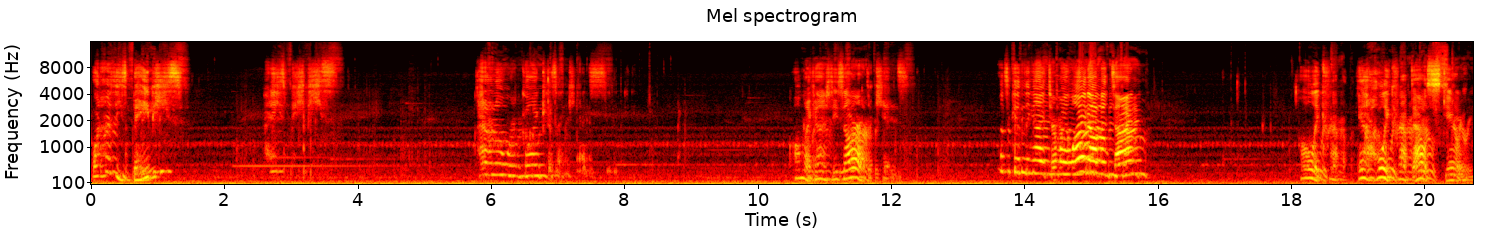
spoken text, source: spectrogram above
What are these babies? Are these babies? I don't know where I'm going because I can't see. Oh my gosh, these are other kids. That's a good thing I turned my light off in time. Holy crap. Yeah, holy crap, that was scary.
